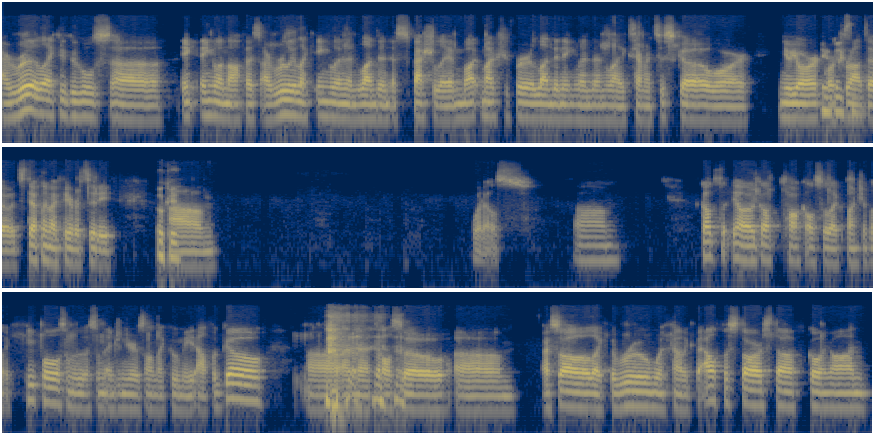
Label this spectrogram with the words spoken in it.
I really like Google's uh, England office. I really like England and London, especially. I much, much prefer London, England than like San Francisco or New York or Toronto. It's definitely my favorite city. Okay. Um, what else? Um, got to, yeah, I got to talk also like a bunch of like people, some of the some engineers on like who made AlphaGo, uh, and then also um, I saw like the room with kind of like the AlphaStar stuff going on.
